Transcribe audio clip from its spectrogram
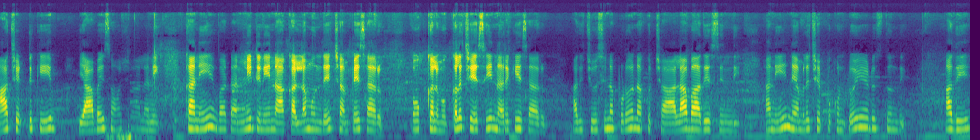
ఆ చెట్టుకి యాభై సంవత్సరాలని. కానీ వాటన్నిటిని నా కళ్ళ ముందే చంపేశారు. ముక్కలు ముక్కలు చేసి నరికేశారు. అది చూసినప్పుడు నాకు చాలా బాధేసింది అని నెమలి చెప్పుకుంటూ ఏడుస్తుంది. అది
